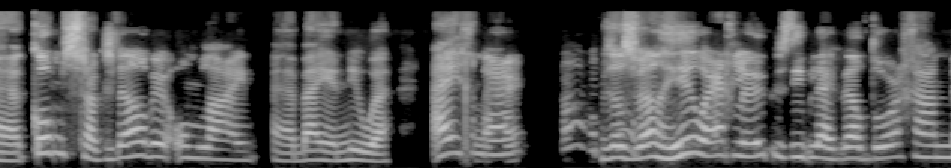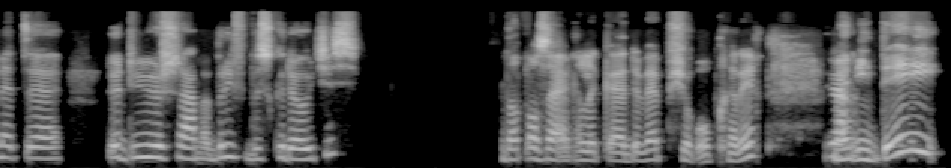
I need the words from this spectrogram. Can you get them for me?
Uh, komt straks wel weer online uh, bij een nieuwe eigenaar. Oh, dus dat is wel heel erg leuk. Dus die blijft wel doorgaan met de, de duurzame brievenbuscadeautjes. Dat was eigenlijk de webshop opgericht. Ja. Mijn idee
